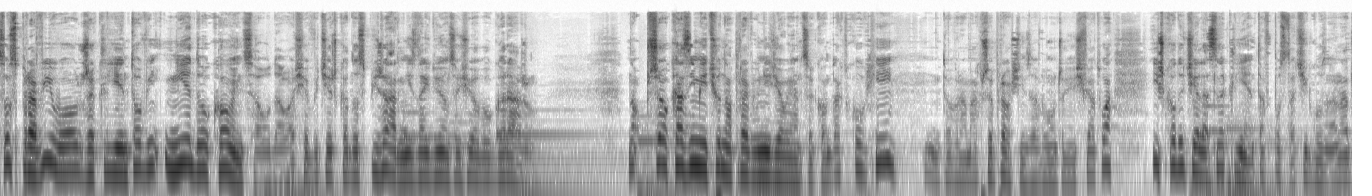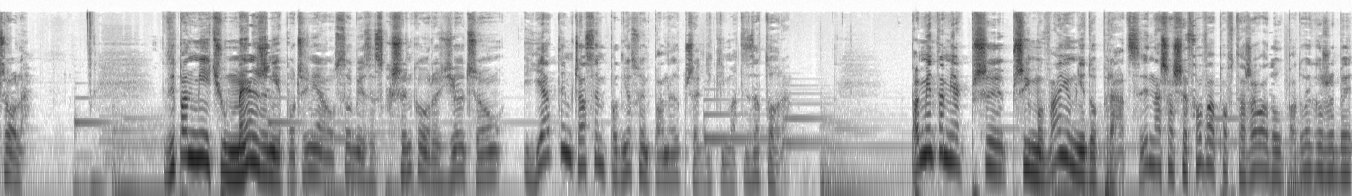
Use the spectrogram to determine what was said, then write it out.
Co sprawiło, że klientowi nie do końca udała się wycieczka do spiżarni znajdującej się obok garażu. No, przy okazji Mieciu naprawił niedziałający kontakt kuchni, to w ramach przeprosin za wyłączenie światła i szkody cielesne klienta w postaci guzna na czole. Gdy pan Mieciu mężnie poczyniał sobie ze skrzynką rozdzielczą, ja tymczasem podniosłem panel przedni klimatyzatora. Pamiętam, jak przy przyjmowaniu mnie do pracy nasza szefowa powtarzała do upadłego, żeby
